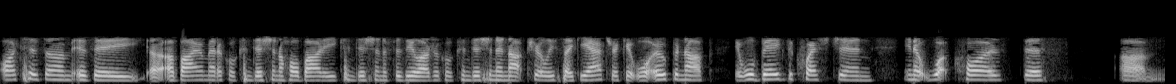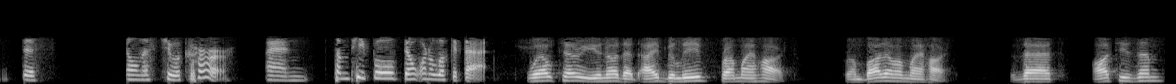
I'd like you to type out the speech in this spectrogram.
autism is a, a biomedical condition, a whole body condition, a physiological condition, and not purely psychiatric, it will open up, it will beg the question you know, what caused this um, this illness to occur. And some people don't want to look at that. Well, Teri, you know that I believe from my heart, from bottom of my heart, that autism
